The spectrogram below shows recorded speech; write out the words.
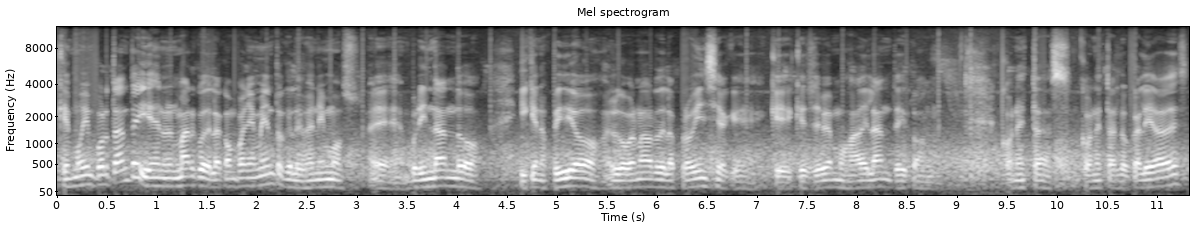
que es muy importante y es en el marco del acompañamiento que les venimos eh, brindando y que nos pidió el gobernador de la provincia que, que, que llevemos adelante con, con estas, con estas localidades,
